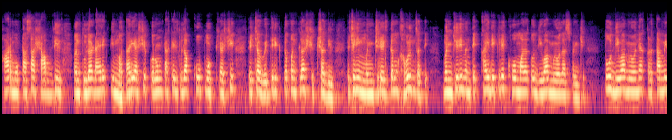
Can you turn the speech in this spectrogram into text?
फार मोठासा शाप देईल. आणि तुला डायरेक्ट ती म्हातारी अशी करून टाकेल तुला खूप मोठी अशी त्याच्या व्यतिरिक्त पण तुला शिक्षा देईल. त्याच्याने मंजिरी एकदम घाबरून जाते. मंजिरी म्हणते काही देखील खो मला तो दिवा मिळवलाच पाहिजे. तो दिवा मिळवण्याकरता मी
